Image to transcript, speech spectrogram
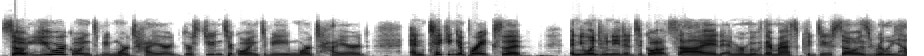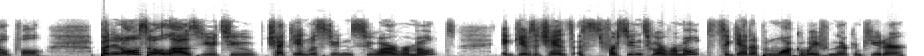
So you are going to be more tired. Your students are going to be more tired. And taking a break so that anyone who needed to go outside and remove their mask could do so is really helpful. But it also allows you to check in with students who are remote. It gives a chance for students who are remote to get up and walk away from their computer.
